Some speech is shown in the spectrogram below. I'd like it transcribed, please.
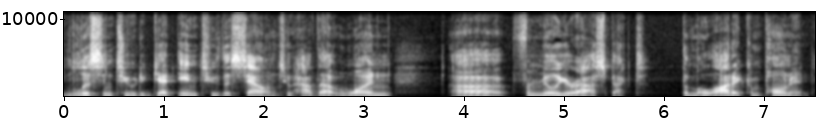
listen to to get into the sound, to have that one uh, familiar aspect, the melodic component,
